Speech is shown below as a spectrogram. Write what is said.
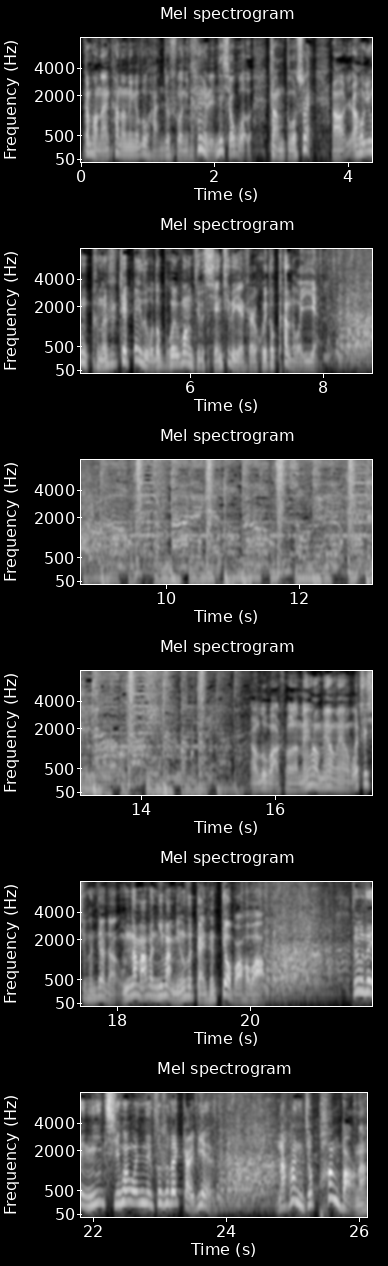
看跑男看到那个鹿晗就说：“你看看人家小伙子长得多帅。”然后然后用可能是这辈子我都不会忘记的嫌弃的眼神回头看了我一眼。然后陆宝说了：“没有没有没有，我只喜欢调调。那麻烦你把名字改成调宝好不好？对不对？你喜欢我，你得做出点改变，哪怕你叫胖宝呢。”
